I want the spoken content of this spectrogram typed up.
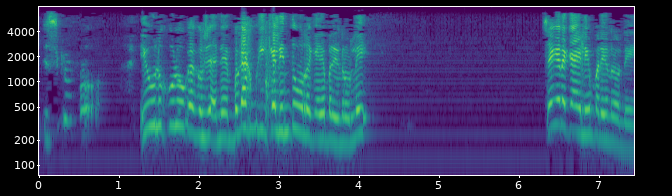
Diyos ko po. Iulok-ulok ako siya. Baga ko kikalintura kaya pa rin Ruli. Siya nga nakailing pa rin Ruli.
